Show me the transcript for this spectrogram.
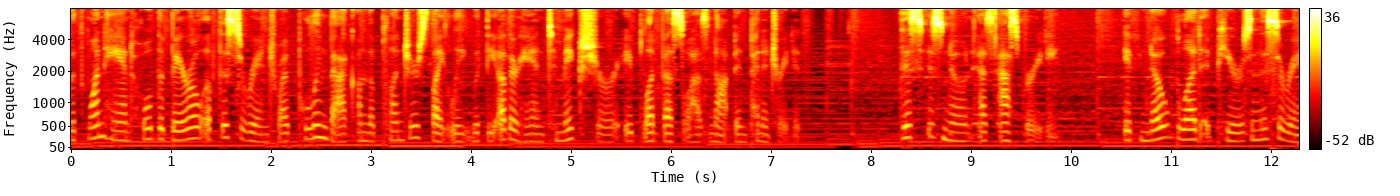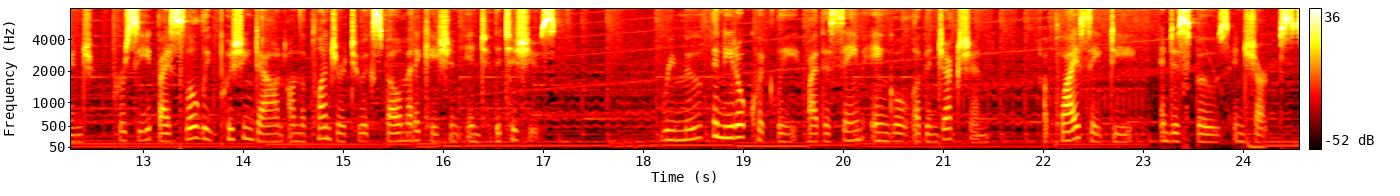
With one hand, hold the barrel of the syringe while pulling back on the plunger slightly with the other hand to make sure a blood vessel has not been penetrated. This is known as aspirating. If no blood appears in the syringe, proceed by slowly pushing down on the plunger to expel medication into the tissues. Remove the needle quickly by the same angle of injection, apply safety, and dispose in sharps.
